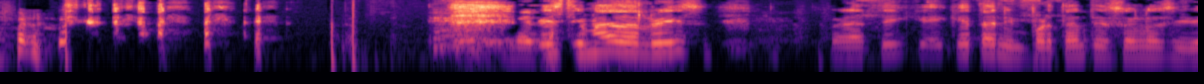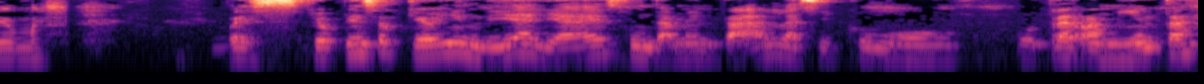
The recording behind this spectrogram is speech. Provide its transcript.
Estimado Luis, para ti, ¿qué, ¿qué, tan importantes son los idiomas? Pues yo pienso que hoy en día ya es fundamental, así como otra herramienta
